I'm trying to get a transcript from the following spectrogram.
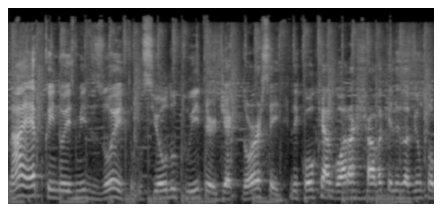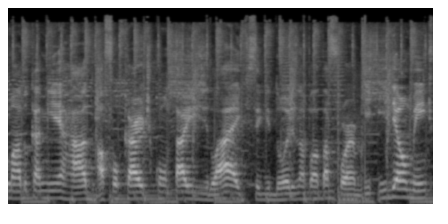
Na época, em 2018, o CEO do Twitter, Jack Dorsey explicou que agora achava que eles haviam tomado o caminho errado a focar de contagem de likes, seguidores na plataforma e idealmente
